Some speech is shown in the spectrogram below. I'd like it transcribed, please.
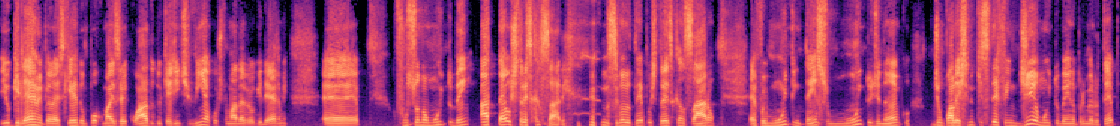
E o Guilherme pela esquerda, um pouco mais recuado do que a gente vinha acostumado a ver o Guilherme. É, funcionou muito bem até os três cansarem. no segundo tempo, os três cansaram. É, foi muito intenso, muito dinâmico, de um palestino que se defendia muito bem no primeiro tempo,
